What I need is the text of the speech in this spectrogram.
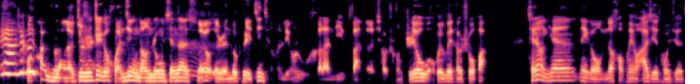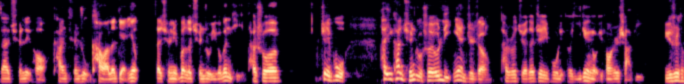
哎呀，这个看出来了，就是这个环境当中，现在所有的人都可以尽情的凌辱荷兰弟版的小虫，只有我会为他说话。前两天，那个我们的好朋友阿杰同学在群里头看群主看完了点映，在群里问了群主一个问题，他说这部他一看群主说有理念之争，他说觉得这一部里头一定有一方是傻逼，于是他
